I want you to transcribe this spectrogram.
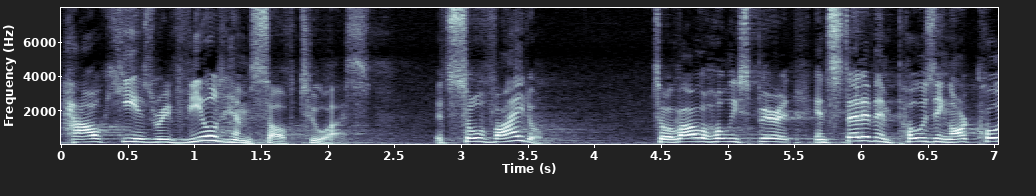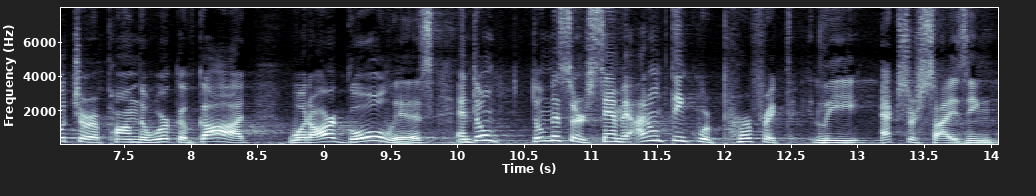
how He has revealed Himself to us. It's so vital to allow the Holy Spirit, instead of imposing our culture upon the work of God, what our goal is, and don't, don't misunderstand me, I don't think we're perfectly exercising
